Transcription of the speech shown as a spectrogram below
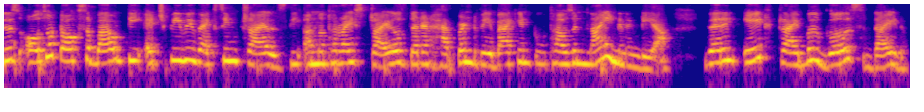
This also talks about the HPV vaccine trials, the unauthorized trials that had happened way back in 2009 in India, wherein eight tribal girls died.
